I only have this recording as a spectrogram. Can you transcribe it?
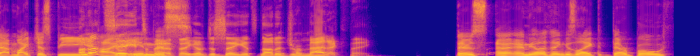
that might just be I'm not I'm saying it's a bad this. thing. I'm just saying it's not a dramatic thing. there's uh, and the other thing is like they're both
